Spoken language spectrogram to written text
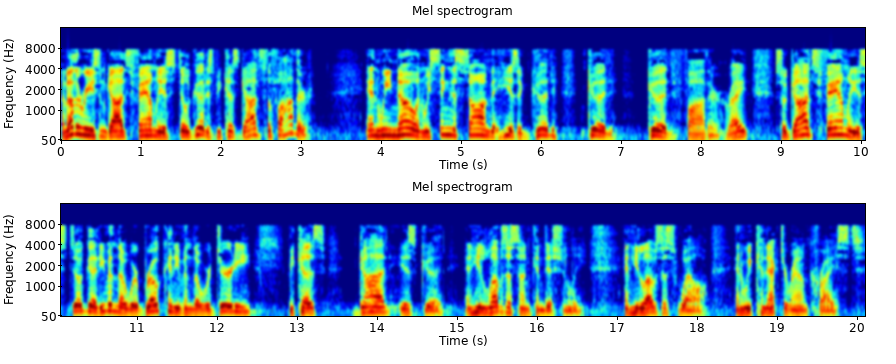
Another reason God's family is still good is because God's the Father. And we know and we sing this song that He is a good, good good father, right? So God's family is still good, even though we're broken, even though we're dirty, because God is good and He loves us unconditionally and He loves us well and we connect around Christ.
